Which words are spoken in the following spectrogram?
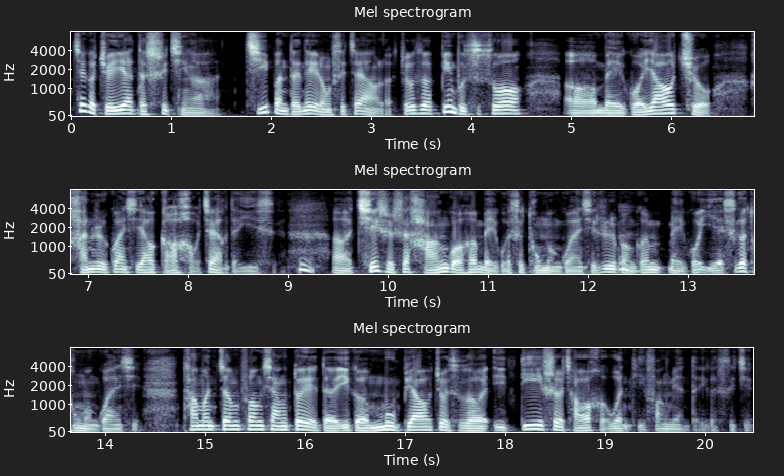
这个决议案的事情啊。基本的内容是这样了，就是说，并不是说，呃，美国要求韩日关系要搞好这样的意思。嗯，呃，其实是韩国和美国是同盟关系，日本跟美国也是个同盟关系，他们针锋相对的一个目标就是说，以第一是朝核问题方面的一个事情，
